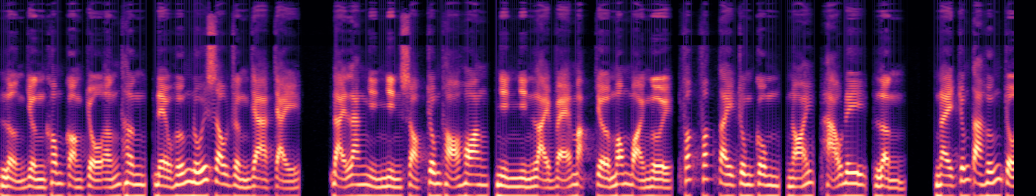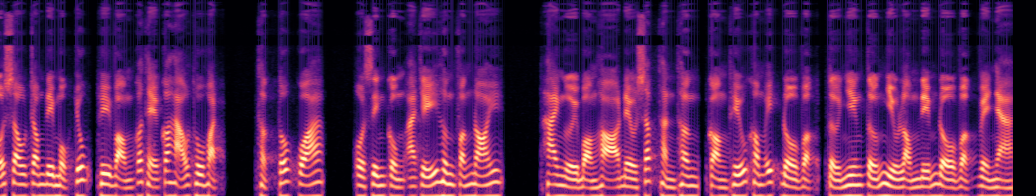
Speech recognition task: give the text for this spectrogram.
lợn rừng không còn chỗ ẩn thân, đều hướng núi sâu rừng già chạy. Đại lang nhìn nhìn sọt trung thỏ hoang, nhìn nhìn lại vẻ mặt chờ mong mọi người, phất phất tay trung cung, nói, hảo đi, lần này chúng ta hướng chỗ sâu trong đi một chút, hy vọng có thể có hảo thu hoạch. Thật tốt quá. Ô xin cùng A Chí hưng phấn nói, Hai người bọn họ đều sắp thành thân, còn thiếu không ít đồ vật, tự nhiên tưởng nhiều lộng điểm đồ vật về nhà.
